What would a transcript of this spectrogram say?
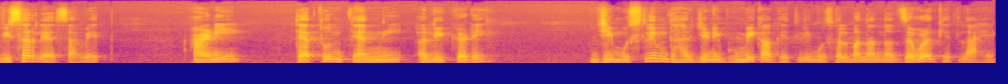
विसरले असावेत आणि त्यातून त्यांनी अलीकडे जी मुस्लिम धार्जिणी भूमिका घेतली मुसलमानांना जवळ घेतलं आहे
